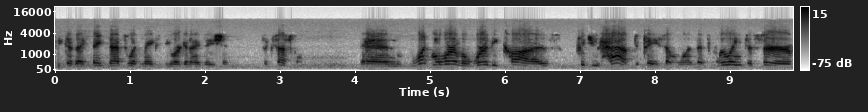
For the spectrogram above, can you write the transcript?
because I think that's what makes the organization successful. And what more of a worthy cause could you have to pay someone that's willing to serve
